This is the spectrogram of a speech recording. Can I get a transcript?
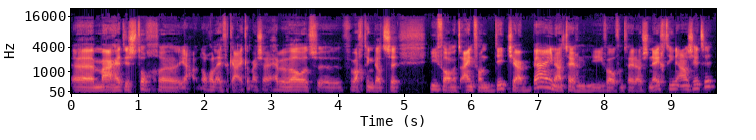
Uh, maar het is toch uh, ja, nog wel even kijken. Maar ze hebben wel het uh, verwachting dat ze in ieder geval aan het eind van dit jaar bijna tegen het niveau van 2019 aanzitten.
